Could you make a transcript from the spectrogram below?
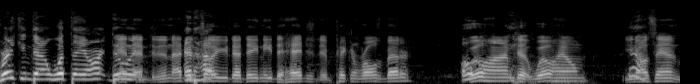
breaking down what they aren't doing. and, and didn't I just how- tell you that they need to hedge the pick and rolls better? Oh. Wilhelm, that Wilhelm, you know what I'm saying?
